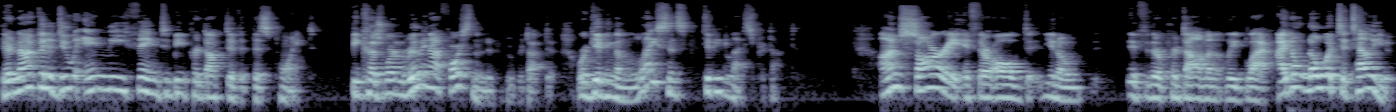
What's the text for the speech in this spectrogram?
They're not going to do anything to be productive at this point because we're really not forcing them to be productive. We're giving them license to be less productive. I'm sorry if they're all, you know, if they're predominantly black. I don't know what to tell you.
